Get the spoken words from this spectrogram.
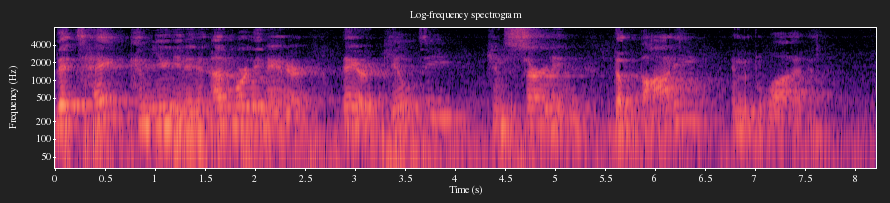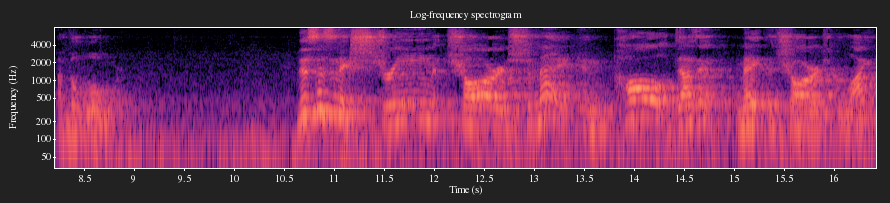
that take communion in an unworthy manner, they are guilty concerning the body and the blood of the Lord. This is an extreme charge to make, and Paul doesn't make the charge lightly.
